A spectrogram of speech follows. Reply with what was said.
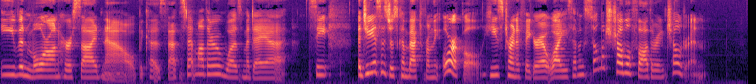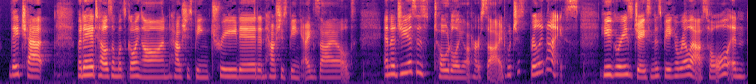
even more on her side now because that stepmother was Medea. See, Aegeus has just come back from the oracle. He's trying to figure out why he's having so much trouble fathering children. They chat. Medea tells him what's going on, how she's being treated, and how she's being exiled. And Aegeus is totally on her side, which is really nice. He agrees Jason is being a real asshole, and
